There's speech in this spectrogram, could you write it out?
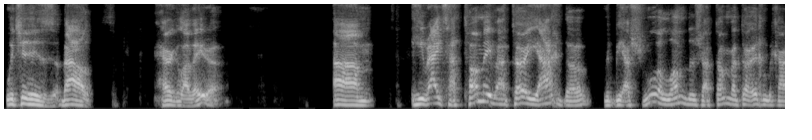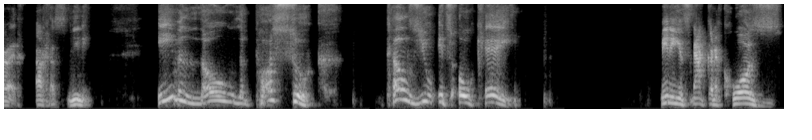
which is about hair glavera, um, he writes Hatome v'ator yachdav v'biashmu alomdu shatom v'ator echem achas. Meaning, even though the pasuk tells you it's okay, meaning it's not going to cause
